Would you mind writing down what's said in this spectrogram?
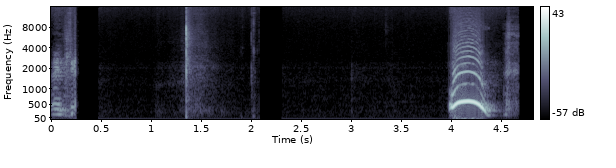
again.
